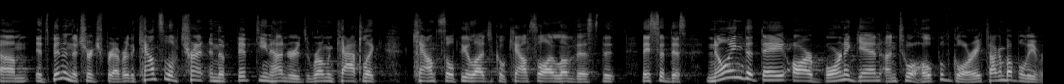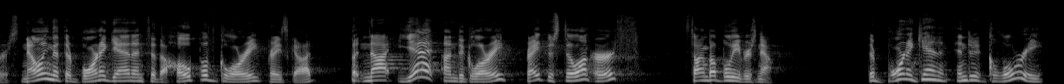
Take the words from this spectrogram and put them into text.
Um, it's been in the church forever. The Council of Trent in the 1500s, the Roman Catholic Council, Theological Council, I love this. They said this knowing that they are born again unto a hope of glory, talking about believers, knowing that they're born again unto the hope of glory, praise God, but not yet unto glory, right? They're still on earth. It's talking about believers now. They're born again into glory,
